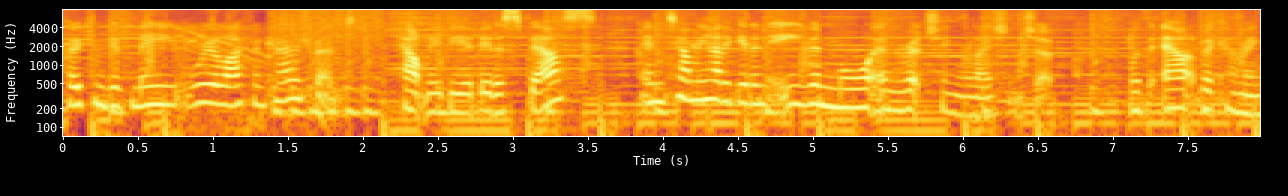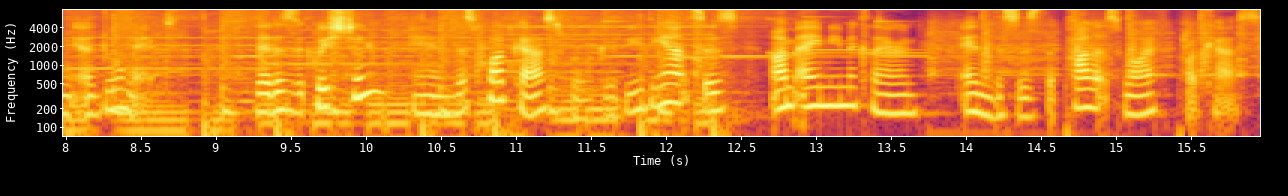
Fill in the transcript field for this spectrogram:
Who can give me real life encouragement, help me be a better spouse, and tell me how to get an even more enriching relationship without becoming a doormat? That is the question, and this podcast will give you the answers. I'm Amy McLaren, and this is the Pilot's Wife podcast.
